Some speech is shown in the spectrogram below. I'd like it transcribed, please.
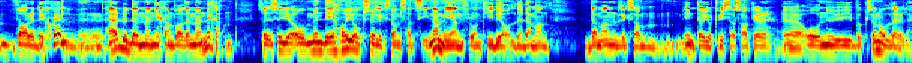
vara dig själv. Är du den människan, var den människan. Så, så jag, och, men det har ju också liksom satt sina men från tidig ålder där man, där man liksom inte har gjort vissa saker eh, och nu i vuxen ålder eller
